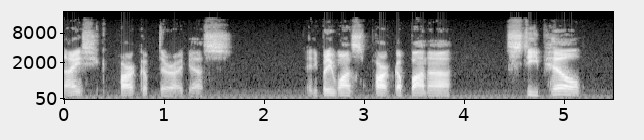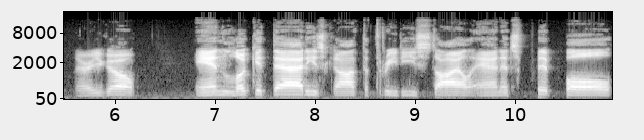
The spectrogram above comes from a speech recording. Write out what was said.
Nice, you can park up there, I guess. Anybody wants to park up on a steep hill, there you go. And look at that, he's got the 3D style, and it's Pitbull.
